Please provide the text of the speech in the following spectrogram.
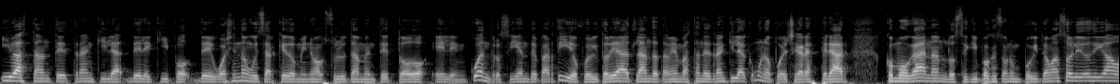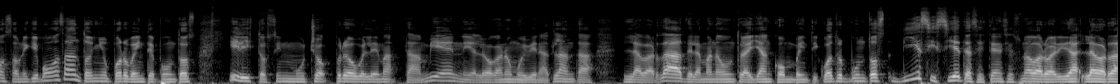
y bastante tranquila del equipo de Washington Wizards que dominó absolutamente todo el encuentro. Siguiente partido fue victoria de Atlanta también bastante tranquila, como uno puede llegar a esperar, como ganan los equipos que son un poquito más sólidos, digamos, a un equipo como San Antonio por 20 puntos y listo, sin mucho problema también. Y lo ganó muy bien Atlanta, la verdad, de la mano de un Trajan con 24 puntos, 17 asistencias, una barbaridad, la verdad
